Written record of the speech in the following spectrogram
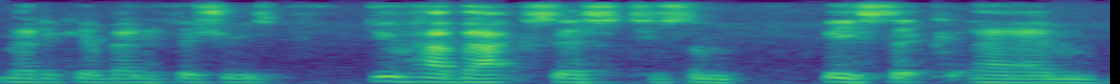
Medicare beneficiaries, do have access to some basic um,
